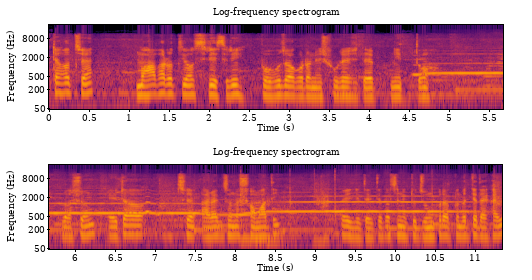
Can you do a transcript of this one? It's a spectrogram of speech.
এটা হচ্ছে মহাভারতীয় শ্রী শ্রী প্রভু জগরণী সুরেশ দেব নিত্য রসন এটা হচ্ছে আর একজনের সমাধি। এই যে দেখতে পাচ্ছেন, একটু জুম করে আপনাদেরকে দেখাই।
